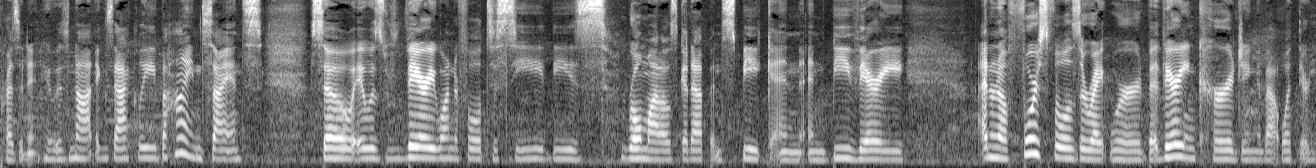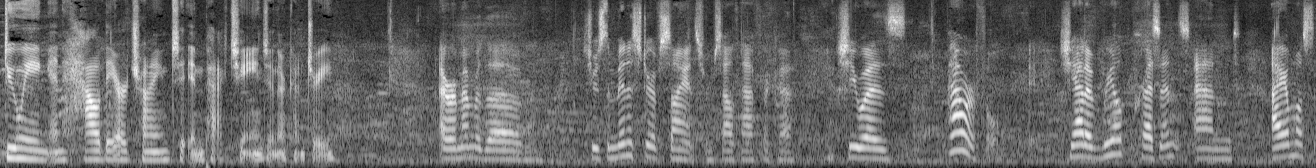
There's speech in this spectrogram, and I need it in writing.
president who is not exactly behind science. So it was very wonderful to see these role models get up and speak and, and be very, I don't know, forceful is the right word, but very encouraging about what they're doing and how they are trying to impact change in their country. I remember the she was the Minister of Science from South Africa. She was powerful. She had a real presence, and I almost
